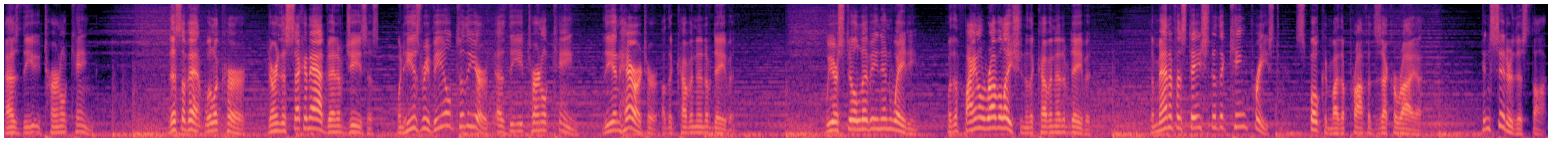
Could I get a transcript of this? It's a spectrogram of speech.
as the eternal King. This event will occur during the second advent of Jesus when he is revealed to the earth as the eternal King, the inheritor of the covenant of David. We are still living and waiting for the final revelation of the covenant of David, the manifestation of the king priest spoken by the prophet Zechariah. Consider this thought.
